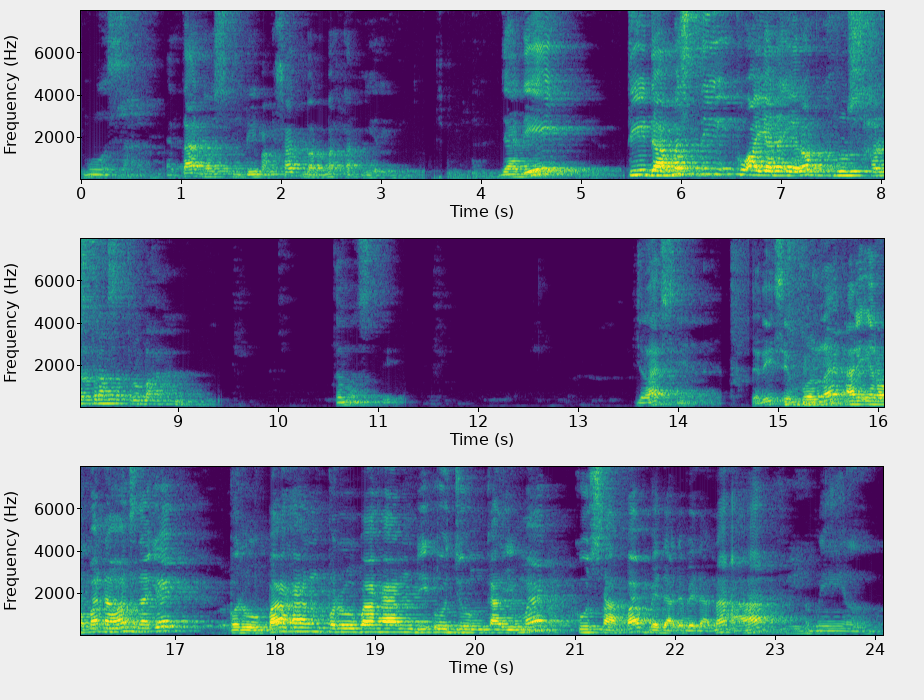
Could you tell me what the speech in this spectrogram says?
Musa. Eta dos dimaksud berubah takdiri jadi tidak mesti ku ayana irob harus harus terasa perubahan itu mesti. Jelasnya. Jadi simpulnya hari iroban nawan sebagai perubahan-perubahan di ujung kalimat kusapa beda ada beda naa mil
